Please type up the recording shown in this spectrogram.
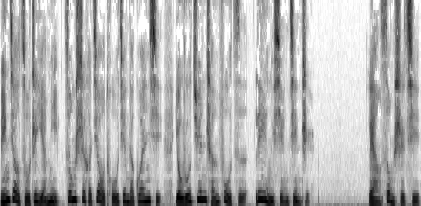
明教组织严密，宗师和教徒间的关系有如君臣父子，另行禁止。两宋时期，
